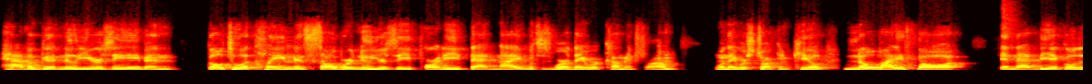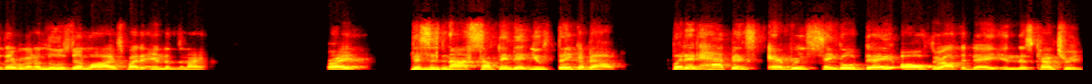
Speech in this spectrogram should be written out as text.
have a good New Year's Eve and go to a clean and sober New Year's Eve party that night, which is where they were coming from when they were struck and killed. Nobody thought in that vehicle that they were going to lose their lives by the end of the night. Right? Mm-hmm. This is not something that you think about, but it happens every single day, all throughout the day in this country.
